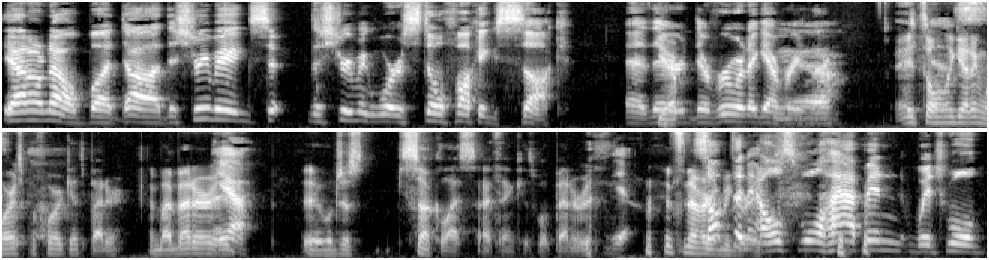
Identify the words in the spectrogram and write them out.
Yeah, I don't know, but uh, the streaming the streaming wars still fucking suck, and they're they're ruining everything. Yeah. It's only getting worse before it gets better. And by better, Yeah, it, it will just suck less, I think, is what better is. Yeah. it's never gonna be something else will happen, which will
